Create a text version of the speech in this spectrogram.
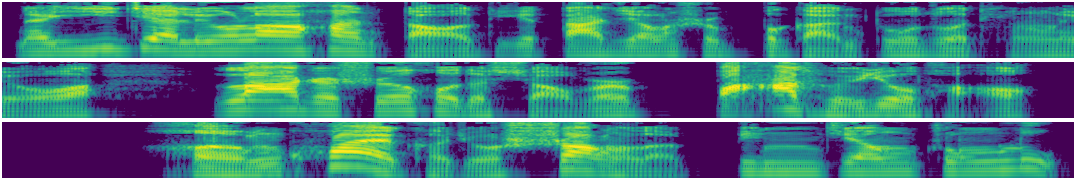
那一见流浪汉倒地，大江是不敢多做停留啊，拉着身后的小文拔腿就跑。很快可就上了滨江中路，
